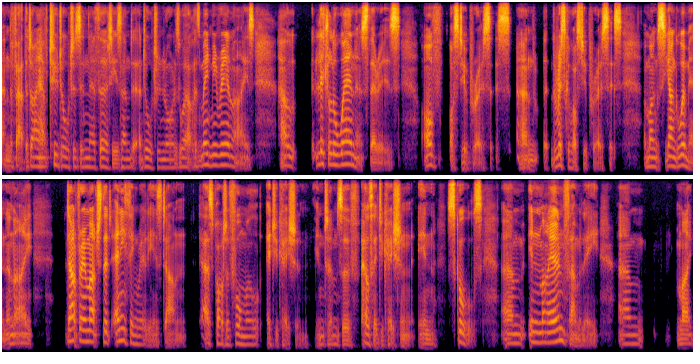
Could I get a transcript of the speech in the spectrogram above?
and the fact that I have two daughters in their 30s and a daughter in law as well has made me realize how little awareness there is of osteoporosis and the risk of osteoporosis amongst younger women. And I doubt very much that anything really is done as part of formal education in terms of health education in schools. Um, in my own family, um, my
